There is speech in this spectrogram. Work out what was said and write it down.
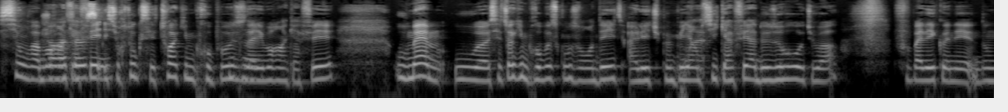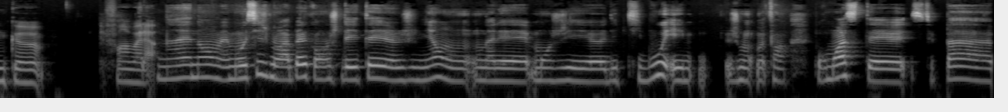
si on va boire un café, et surtout que c'est toi qui me proposes Mhm. d'aller boire un café, ou même, ou euh, c'est toi qui me proposes qu'on se en date, allez, tu peux me payer un petit café à 2 euros, tu vois. Faut pas déconner. Donc, euh, enfin voilà. Ouais, non, mais moi aussi, je me rappelle quand je datais euh, Julien, on, on allait manger euh, des petits bouts et je, enfin, pour moi, c'était, c'était pas,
